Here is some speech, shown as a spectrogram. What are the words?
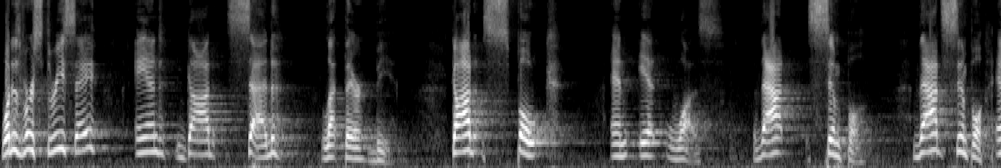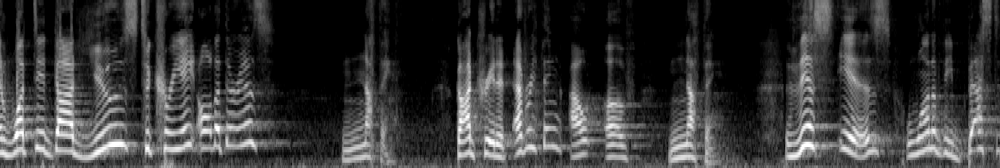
What does verse 3 say? And God said, Let there be. God spoke, and it was. That simple. That simple. And what did God use to create all that there is? Nothing. God created everything out of nothing. This is one of the best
